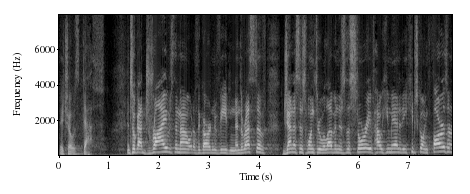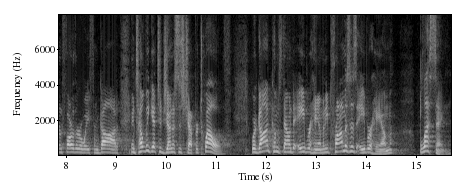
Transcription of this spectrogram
They chose death. And so God drives them out of the Garden of Eden. And the rest of Genesis 1 through 11 is the story of how humanity keeps going farther and farther away from God until we get to Genesis chapter 12, where God comes down to Abraham and he promises Abraham blessing.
